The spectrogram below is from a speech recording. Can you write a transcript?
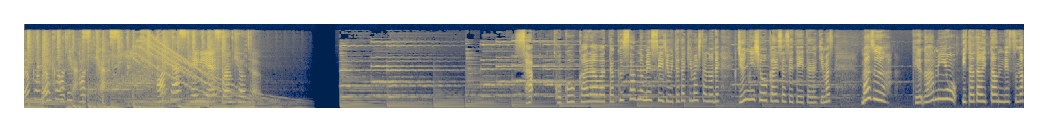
Welcome, Welcome to podcast. Podcast KBS from Kyoto. さあここからはたくさんのメッセージをいただきましたので順に紹介させていただきますまず手紙をいただいたんですが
